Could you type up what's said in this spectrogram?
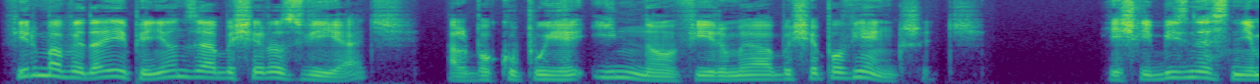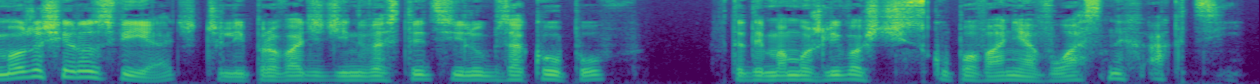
Firma wydaje pieniądze, aby się rozwijać, albo kupuje inną firmę, aby się powiększyć. Jeśli biznes nie może się rozwijać, czyli prowadzić inwestycji lub zakupów, wtedy ma możliwość skupowania własnych akcji.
